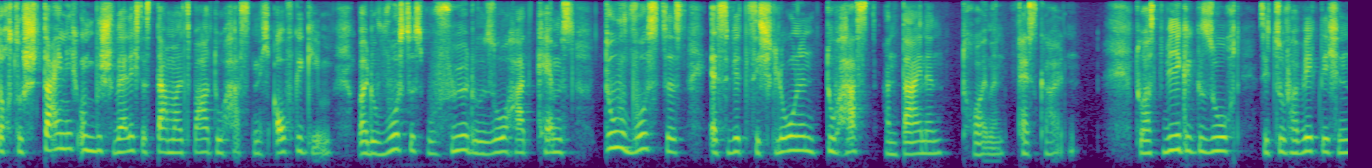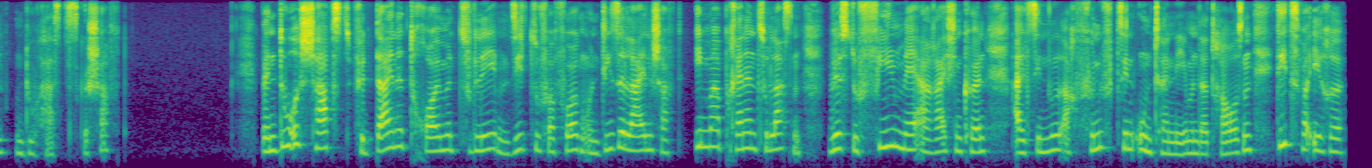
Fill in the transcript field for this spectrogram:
Doch so steinig und beschwerlich das damals war, du hast nicht aufgegeben, weil du wusstest, wofür du so hart kämpfst. Du wusstest, es wird sich lohnen. Du hast an deinen Träumen festgehalten. Du hast Wege gesucht, sie zu verwirklichen und du hast es geschafft. Wenn du es schaffst, für deine Träume zu leben, sie zu verfolgen und diese Leidenschaft immer brennen zu lassen, wirst du viel mehr erreichen können als die 0815 Unternehmen da draußen, die zwar ihre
